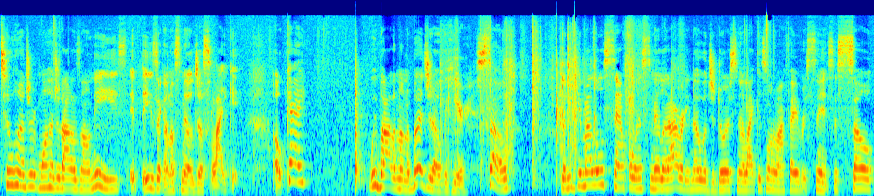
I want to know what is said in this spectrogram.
200 100 dollars on these if these are gonna smell just like it? Okay we balling on a budget over here. So let me get my little sample and smell it. I already know what J'adore smell like. It's one of my favorite scents. It's so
